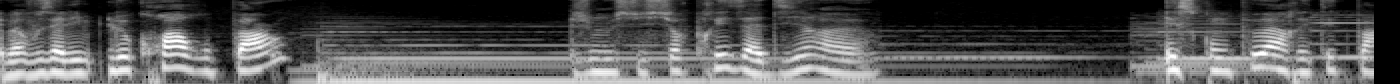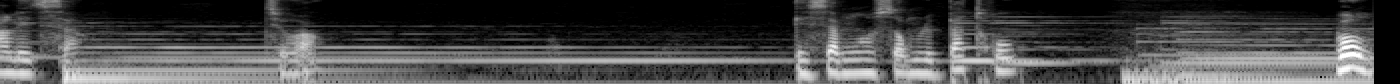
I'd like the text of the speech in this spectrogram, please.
eh ben vous allez le croire ou pas, je me suis surprise à dire euh, est-ce qu'on peut arrêter de parler de ça? Tu vois? Et ça me ressemble pas trop. Bon,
